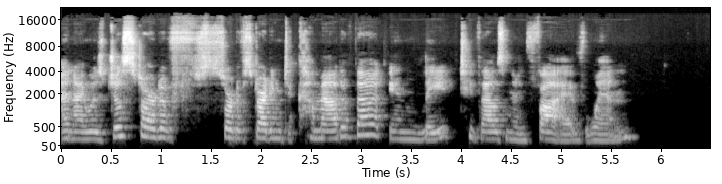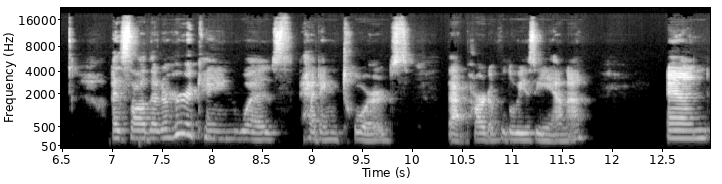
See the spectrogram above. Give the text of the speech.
And I was just sort of sort of starting to come out of that in late 2005 when I saw that a hurricane was heading towards that part of Louisiana. And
